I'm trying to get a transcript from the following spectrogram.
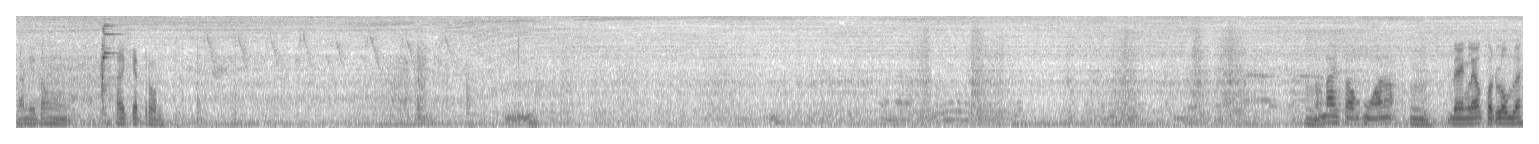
งานนี้ต้องใช้แก๊สรนอืมต้องได้สองหัวเนาะอืม แดงแล้วกดลมเลย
